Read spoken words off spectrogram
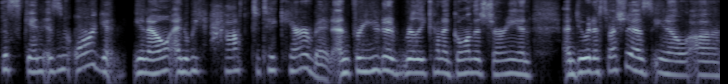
the skin is an organ, you know, and we have to take care of it. And for you to really kind of go on this journey and and do it, especially as you know uh,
